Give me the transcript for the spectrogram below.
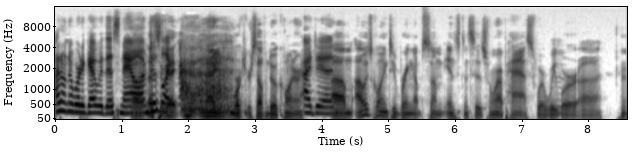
I don't know where to go with this now. Oh, I'm just like, now you worked yourself into a corner. I did. Um, I was going to bring up some instances from our past where Mm. we were uh,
